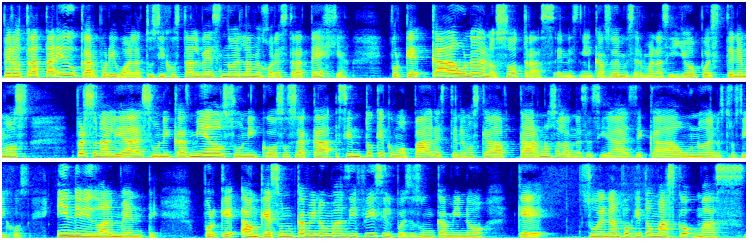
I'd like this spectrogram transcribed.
Pero tratar y educar por igual a tus hijos tal vez no es la mejor estrategia, porque cada una de nosotras, en el caso de mis hermanas y yo, pues tenemos personalidades únicas, miedos únicos, o sea, siento que como padres tenemos que adaptarnos a las necesidades de cada uno de nuestros hijos individualmente porque aunque es un camino más difícil, pues es un camino que suena un poquito más, más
